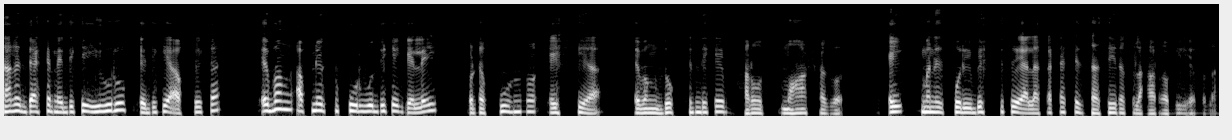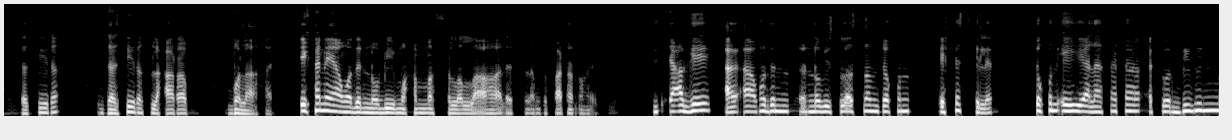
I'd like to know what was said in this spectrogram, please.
তাহলে দেখেন এদিকে ইউরোপ, এদিকে আফ্রিকা এবং আপনি একটু পূর্ব দিকে গেলেই ওটা পূর্ণ এশিয়া এবং দক্ষিণ দিকে ভারত মহাসাগর। এই মানে পরিবেষ্টিত এলাকাটাকে জাজিরাতুল আরবিয়া বলা হয়। জাজিরা, জাজিরাতুল আরব বলা হয়। এখানে আমাদের নবী মুহাম্মদ সাল্লাল্লাহু আলাইহি ওয়াসাল্লামকে পাঠানো হয়েছিল। আগে আমাদের নবী সাল্লাল্লাহু আলাইহি ওয়াসাল্লাম যখন এসেছিলেন তখন এই এলাকাটা একেবারে বিভিন্ন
